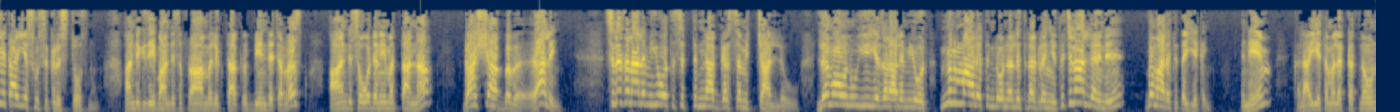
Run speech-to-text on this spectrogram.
ጌታ ኢየሱስ ክርስቶስ ነው። አንድ ጊዜ በአንድ ስፍራ መልእክት አቅርቤ እንደ ጨረስኩ አንድ ሰው ወደ እኔ መጣና ጋሻ አበበ አለኝ። ስለ ዘላለም ሕይወት ስትናገር ሰምቻለሁ። ለመሆኑ ይህ የዘላለም ሕይወት ምን ማለት እንደሆነ ልትነግረኝ ትችላለህን? በማለት ጠየቀኝ። እኔም ከላይ የተመለከትነውን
